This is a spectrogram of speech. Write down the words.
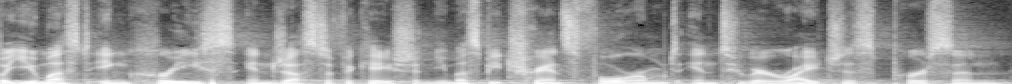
But you must increase in justification. You must be transformed into a righteous person.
